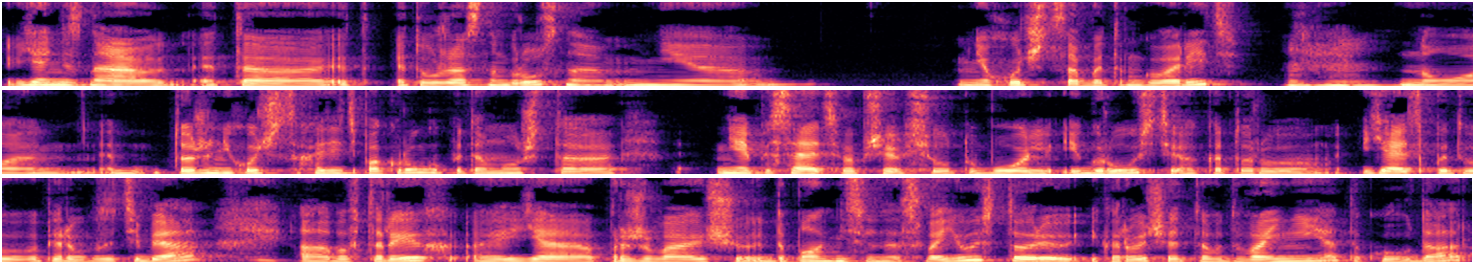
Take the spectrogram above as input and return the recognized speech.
я не знаю, это, это, это ужасно грустно. Мне, мне хочется об этом говорить, Мгм. но тоже не хочется ходить по кругу, потому что не описать вообще всю ту боль и грусть, э, которую я испытываю, во-первых, за тебя, а во-вторых, э, я проживаю еще дополнительно свою историю, и, короче, это вдвойне такой удар.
